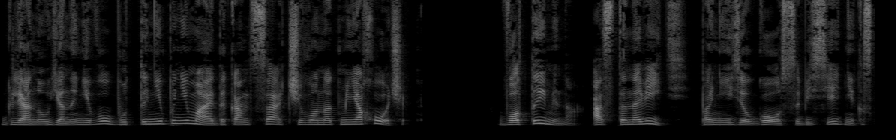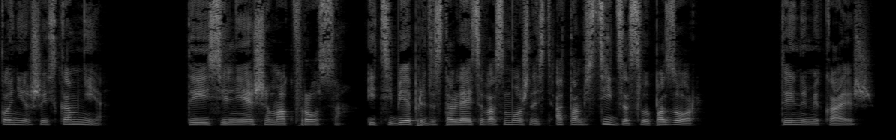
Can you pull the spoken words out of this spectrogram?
Глянул я на него, будто не понимая до конца, чего он от меня хочет. «Вот именно, остановить!» — понизил голос собеседник, склонившись ко мне. «Ты сильнейший маг Фроса, и тебе предоставляется возможность отомстить за свой позор». «Ты намекаешь?»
